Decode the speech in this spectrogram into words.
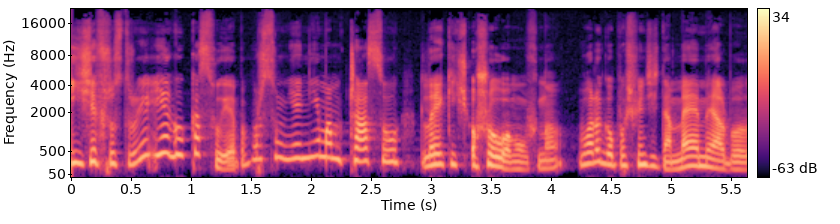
i się frustruję i ja go kasuję. Po prostu nie, nie mam czasu dla jakichś oszołomów. No. Wolę go poświęcić na memy albo,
